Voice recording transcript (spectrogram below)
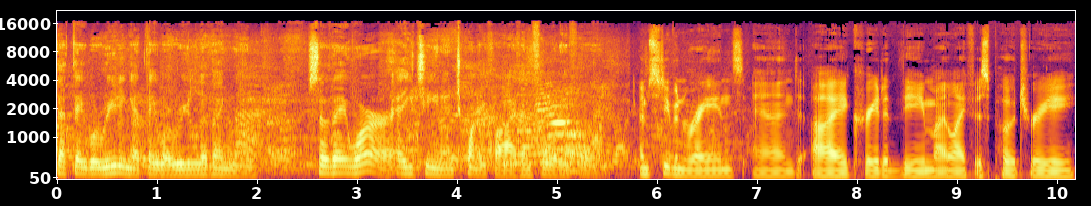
that they were reading it, they were reliving them. So they were 18 and 25 and 44. I'm Steven Reigns, and I created the My Life is Poetry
